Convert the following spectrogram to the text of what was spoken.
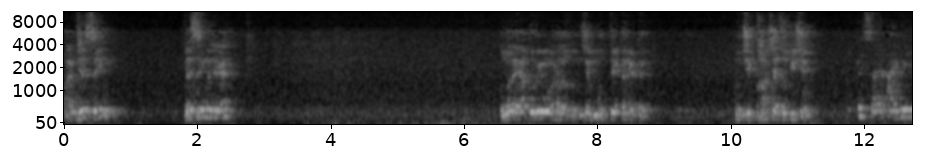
I am just sing just sing म्हणजे काय? तुम्हाला यापूर्वी मी म्हणालो तुमचे मुद्दे करेक्ट आहेत. तुमची भाषा चुकीची आहे. Okay sir I will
